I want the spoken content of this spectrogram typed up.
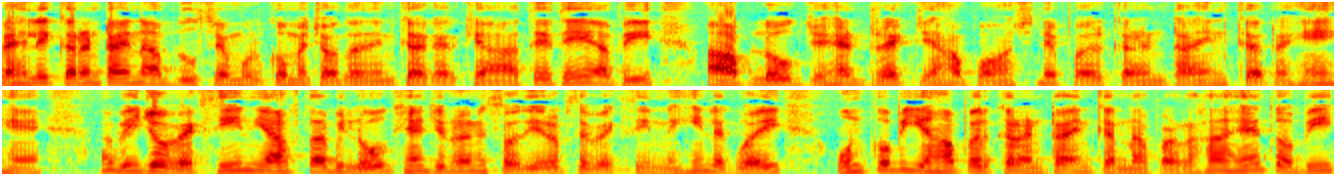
पहले करंटाइन आप दूसरे मुल्कों में चौदह दिन का करके आते थे, अभी आप लोग जो है डायरेक्ट यहाँ पहुँचने पर करंटाइन कर रहे हैं। अभी जो वैक्सीन याफ्ता भी लोग हैं, जिन्होंने सऊदी अरब से वैक्सीन नहीं लगवाई, उनको भी यहाँ पर करंटाइन करना पड़ रहा है। तो अभी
